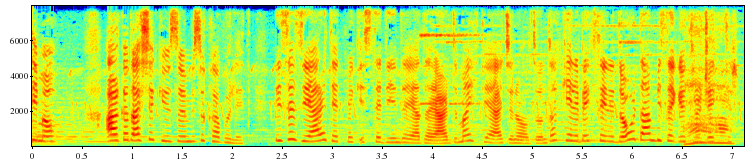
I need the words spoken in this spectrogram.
Simo, arkadaşlık yüzüğümüzü kabul et. Bizi ziyaret etmek istediğinde ya da yardıma ihtiyacın olduğunda kelebek seni doğrudan bize götürecektir.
